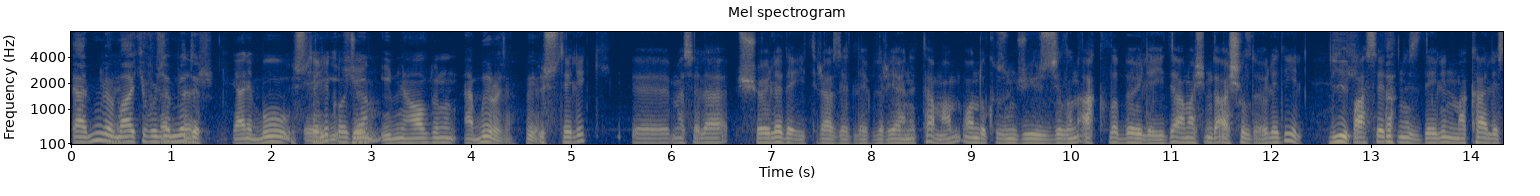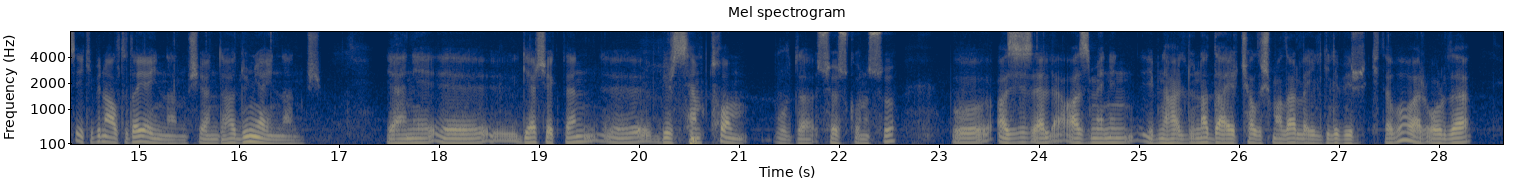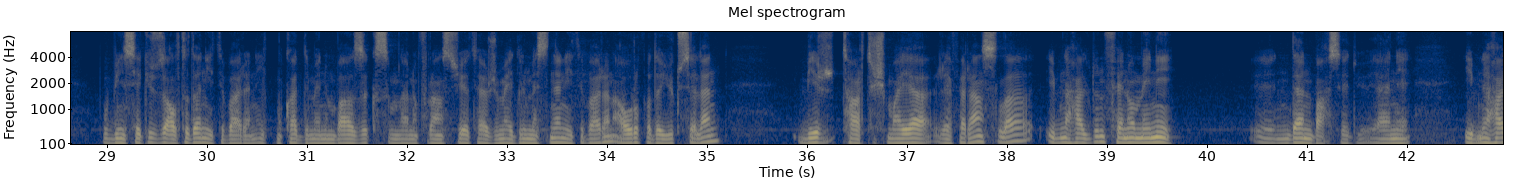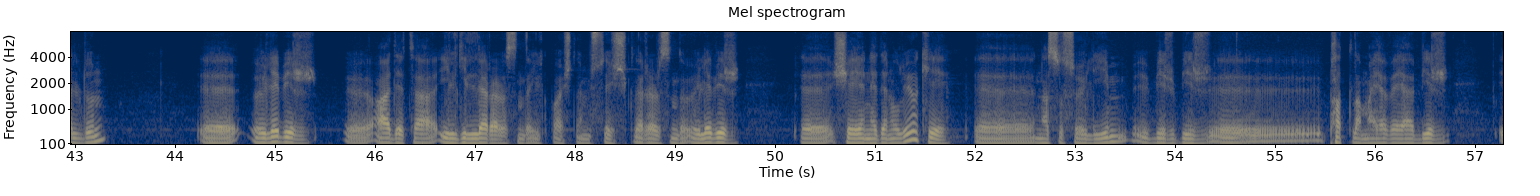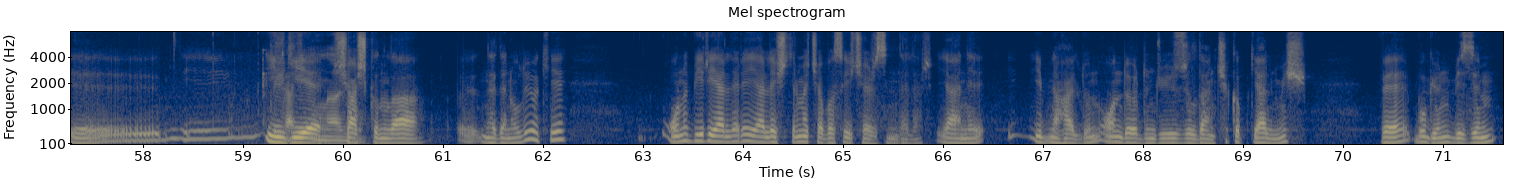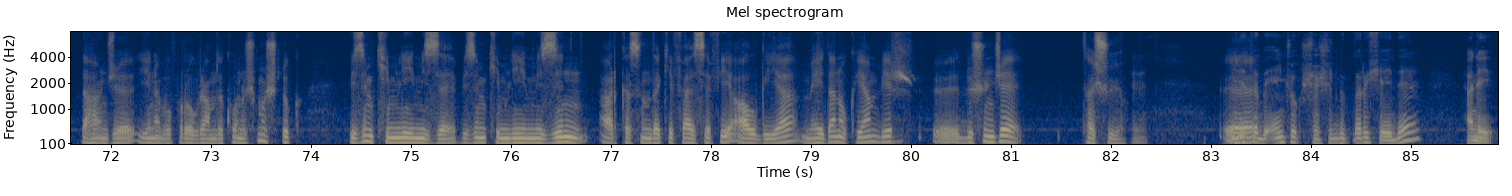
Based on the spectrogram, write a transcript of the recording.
Yani bilmiyorum Akif hocam Tabii, nedir? Yani bu Üstelik e, hocam- şeyin, İbn Haldun'un ha, buyur hocam. Buyur. Üstelik e, mesela şöyle de itiraz edilebilir. Yani tamam 19. yüzyılın aklı böyleydi ama şimdi aşıldı öyle değil. Değil. Bahsettiğiniz Dale'in makalesi 2006'da yayınlanmış. Yani daha dün yayınlanmış. Yani e, gerçekten e, bir semptom burada söz konusu. Bu Aziz El Azme'nin İbn Haldun'a dair çalışmalarla ilgili bir kitabı var. Orada bu 1806'dan itibaren ilk mukaddimenin bazı kısımlarının Fransızcaya tercüme edilmesinden itibaren Avrupa'da yükselen bir tartışmaya referansla İbn Haldun fenomeninden bahsediyor. Yani İbn Haldun e, öyle bir e, adeta ilgililer arasında ilk başta müsteşrikler arasında öyle bir e, şeye neden oluyor ki e, nasıl söyleyeyim bir bir e, patlamaya veya bir e, ilgiye, Şaşkınlığa şaşkınlığa e, neden oluyor ki onu bir yerlere yerleştirme çabası içerisindeler. Yani İbn Haldun 14. yüzyıldan çıkıp gelmiş ve bugün bizim daha önce yine bu programda konuşmuştuk. Bizim kimliğimize, bizim kimliğimizin arkasındaki felsefi algıya meydan okuyan bir e, düşünce taşıyor. Evet. Bir de Ee, tabii en çok şaşırdıkları şey de hani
